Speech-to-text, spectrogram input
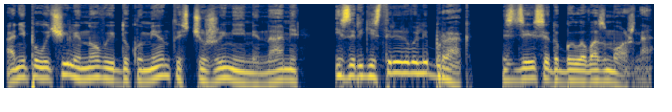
Они получили новые документы с чужими именами и зарегистрировали брак. Здесь это было возможно.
